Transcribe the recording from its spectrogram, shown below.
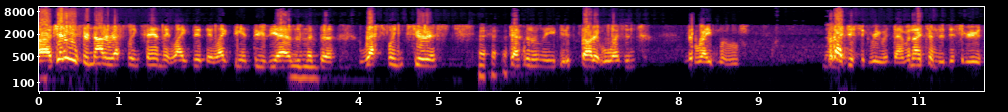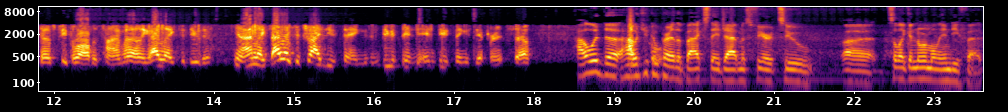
Uh, generally, if they're not a wrestling fan, they liked it. They liked the enthusiasm, but the wrestling purists definitely thought it wasn't the right move. But I disagree with them, and I tend to disagree with those people all the time. I like I like to do this. You know, I like I like to try new things and do and, and do things different. So How would uh, how would you compare the backstage atmosphere to uh, to like a normal indie fed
